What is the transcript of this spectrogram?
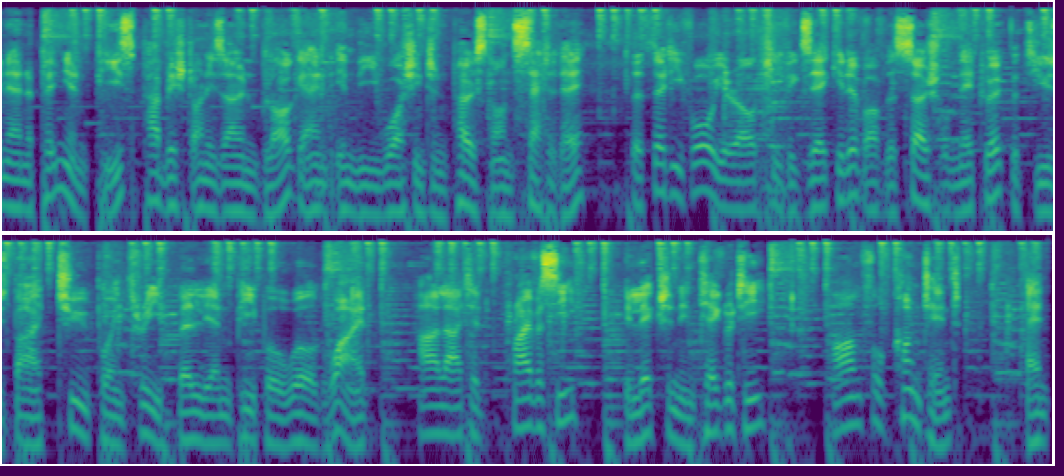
In an opinion piece published on his own blog and in the Washington Post on Saturday, the 34 year old chief executive of the social network that's used by 2.3 billion people worldwide highlighted privacy, election integrity, harmful content, and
